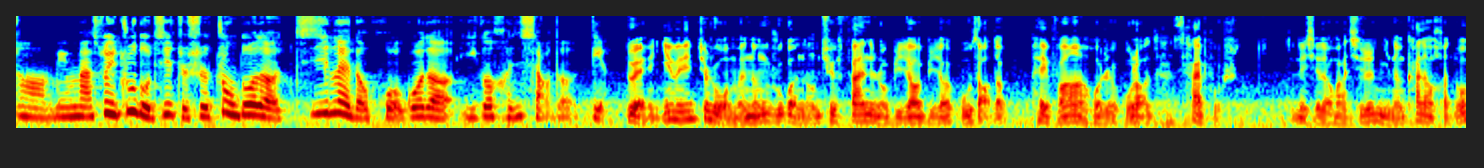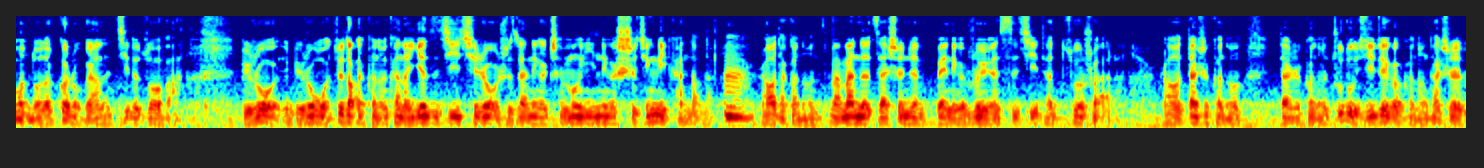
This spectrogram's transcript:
啊，明白。所以猪肚鸡只是众多的鸡类的火锅的一个很小的点。对，因为就是我们能如果能去翻那种比较比较古早的。配方啊，或者古老的菜菜谱是那些的话，其实你能看到很多很多的各种各样的鸡的做法。比如我，比如说我最早可能看到椰子鸡，其实我是在那个陈梦一那个《石经》里看到的。嗯。然后他可能慢慢的在深圳被那个润园四季它做出来了。然后但是可能，但是可能猪肚鸡这个可能它是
